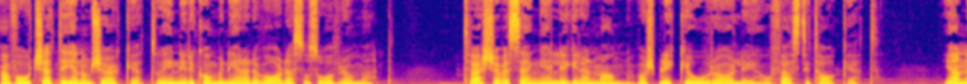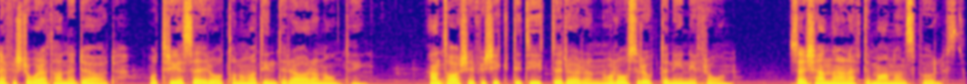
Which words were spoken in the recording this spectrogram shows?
Han fortsätter genom köket och in i det kombinerade vardags och sovrummet. Tvärs över sängen ligger en man vars blick är orörlig och fäst i taket. Janne förstår att han är död och Therese säger åt honom att inte röra någonting. Han tar sig försiktigt till ytterdörren och låser upp den inifrån. Sen känner han efter mannens puls.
